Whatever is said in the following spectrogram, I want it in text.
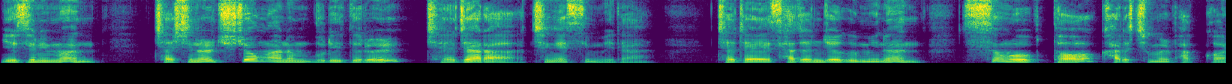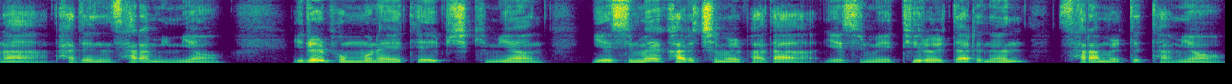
예수님은 자신을 추종하는 무리들을 제자라 칭했습니다. 제자의 사전적 의미는 스승으로부터 가르침을 받거나 받은 사람이며 이를 본문에 대입시키면 예수님의 가르침을 받아 예수님의 뒤를 따르는 사람을 뜻하며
